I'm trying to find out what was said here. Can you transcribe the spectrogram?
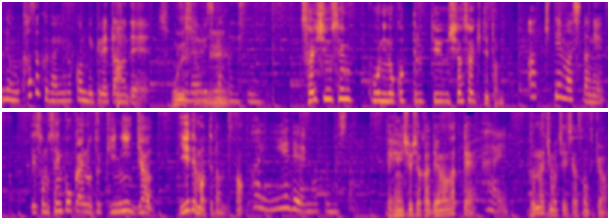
でも家族が喜んでくれたのでそうですよれは嬉しかったねですね。最終選考に残ってるっていう知らせは来てたん？あ来てましたねでその選考会の時にじゃあ家で待ってたんですか？はい家で待ってました。で編集者から電話があってはい。どんな気持ちでした？その時は。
